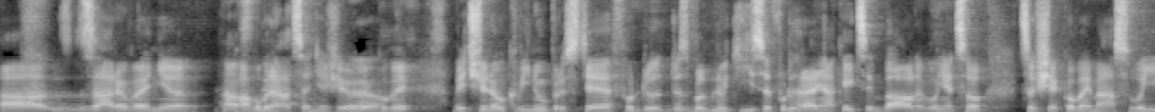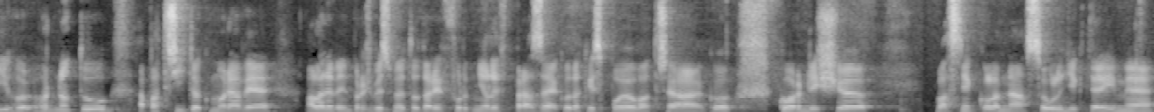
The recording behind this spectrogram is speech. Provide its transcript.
a zároveň a, a obráceně, že jo, jo. Jakoby většinou k vínu prostě furt do, do zblbnutí se furt hraje nějaký cymbál nebo něco, což jako má svoji hodnotu a patří to k Moravě, ale nevím, proč bychom to tady furt měli v Praze jako taky spojovat třeba jako kor, když eh, vlastně kolem nás jsou lidi, kterým je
